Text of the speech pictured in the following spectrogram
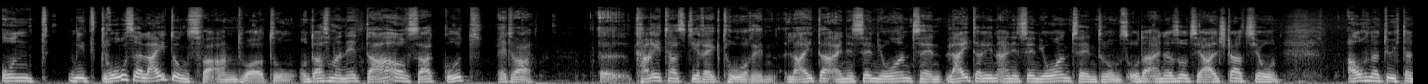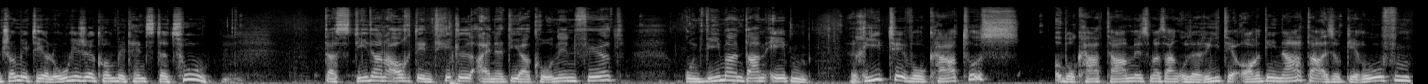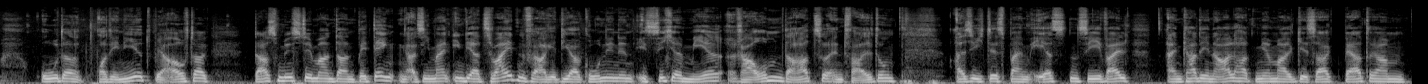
Und mit großer Leitungsverantwortung. Und dass man nicht da auch sagt, gut, etwa äh, Caritas-Direktorin, Leiter eines Seniorenzent Leiterin eines Seniorenzentrums oder einer Sozialstation, auch natürlich dann schon mit theologischer Kompetenz dazu, dass die dann auch den Titel einer Diakonin führt und wie man dann eben Rite Vocatus, Vocata müssen wir sagen, oder Rite Ordinata, also gerufen oder ordiniert, beauftragt, das müsste man dann bedenken. Also ich meine, in der zweiten Frage, Diakoninnen, ist sicher mehr Raum da zur Entfaltung, als ich das beim ersten sehe, weil ein Kardinal hat mir mal gesagt, Bertram,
